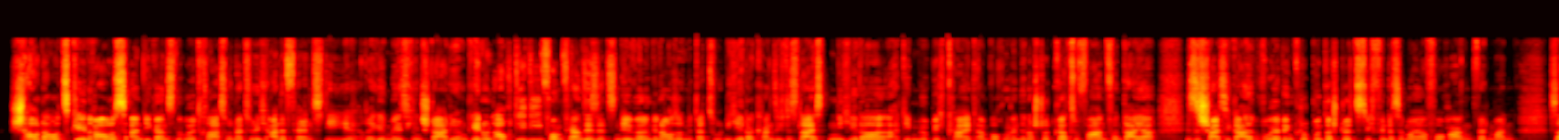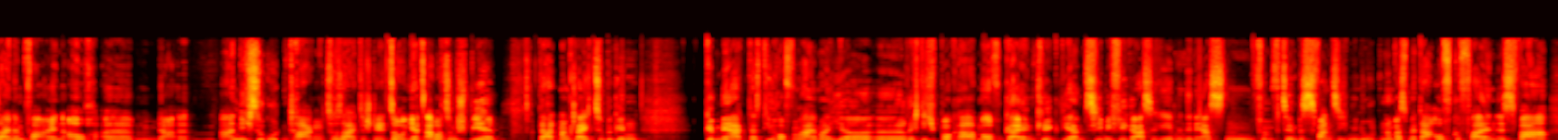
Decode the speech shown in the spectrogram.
Shoutouts gehen raus an die ganzen Ultras und natürlich alle Fans, die regelmäßig ins Stadion gehen und auch die, die vorm Fernseher sitzen, die gehören genauso mit dazu. Nicht jeder kann sich das leisten, nicht jeder hat die Möglichkeit, am Wochenende nach Stuttgart zu fahren. Von daher ist es scheißegal, wo ihr den Club unterstützt. Ich finde das immer hervorragend, wenn man seinem Verein auch ähm, ja, an nicht so guten Tagen zur Seite steht. So, jetzt aber zum Spiel. Da hat man gleich zu Beginn gemerkt, dass die Hoffenheimer hier äh, richtig Bock haben auf geilen Kick. Die haben ziemlich viel Gas gegeben in den ersten 15 bis 20 Minuten. Und was mir da aufgefallen ist, war,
